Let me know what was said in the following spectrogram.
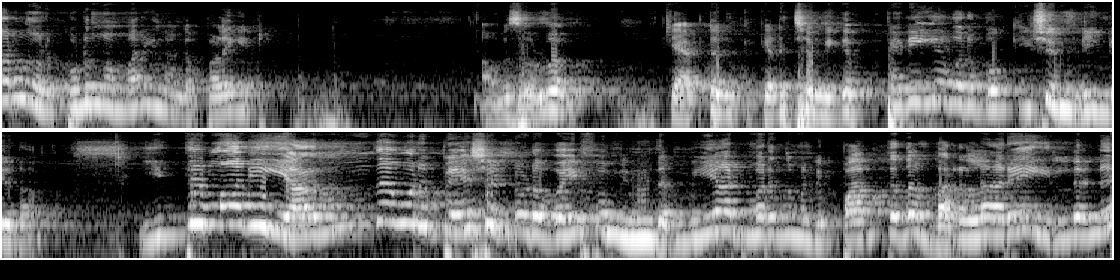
எல்லாரும் ஒரு குடும்பம் மாதிரி நாங்கள் பழகிட்டோம். அவங்க சொல்லுவாங்க கேப்டனுக்கு கிடைச்ச மிகப்பெரிய ஒரு பொக்கிஷம் நீங்கள் தான் இது மாதிரி எந்த ஒரு பேஷண்ட்டோட ஒய்ஃபும் இந்த மியாட் மருந்துமனை பார்த்ததா வரலாறே இல்லைன்னு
